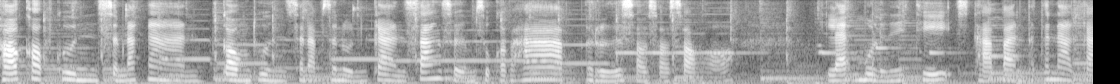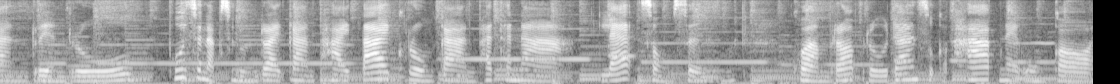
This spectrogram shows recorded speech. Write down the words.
ขอขอบคุณสำนักงานกองทุนสนับสนุนการสร้างเสริมสุขภาพหรือสสส และมูลนิธิสถาบันพัฒนาการเรียนรู้ ผู้สนับสนุนรายการภายใต้โครงการพัฒนาและส่งเสริม ความรอบรู้ด้านสุขภาพในองค์กร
